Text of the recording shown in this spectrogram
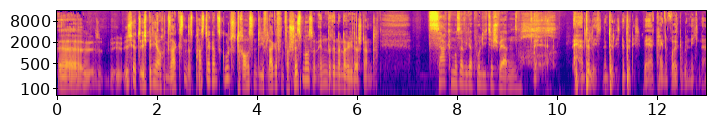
Äh, ist jetzt, ich bin ja auch in Sachsen, das passt ja ganz gut. Draußen die Flagge vom Faschismus und innen drin dann der Widerstand. Zack, muss er wieder politisch werden. Oh. Äh, natürlich, natürlich, natürlich. Wäre keine Folge, wenn nicht, ne?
